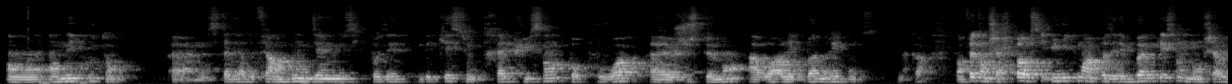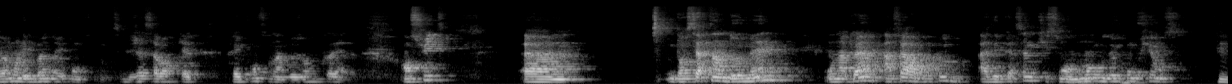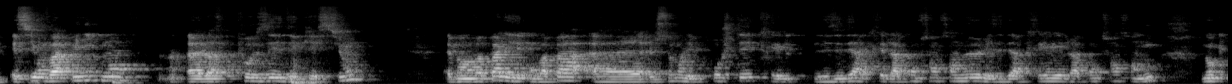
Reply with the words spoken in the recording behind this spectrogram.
en, en, écoutant, c'est-à-dire de faire un bon diagnostic, poser des questions très puissantes pour pouvoir justement avoir les bonnes réponses. D'accord? En fait, on ne cherche pas aussi uniquement à poser les bonnes questions, mais on cherche vraiment les bonnes réponses. Donc, c'est déjà savoir quelles réponses on a besoin de connaître. Ensuite, euh, dans certains domaines, on a quand même affaire à beaucoup à des personnes qui sont en manque de confiance. Hmm. Et si on va uniquement euh, leur poser des questions, eh ben on va pas les, on va pas euh, justement les projeter, créer, les aider à créer de la confiance en eux, les aider à créer de la confiance en nous. Donc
